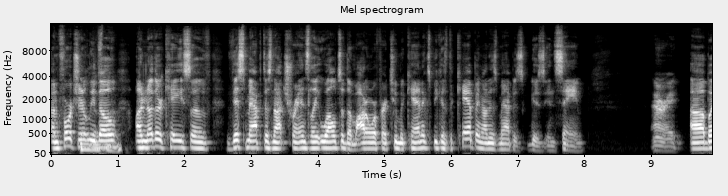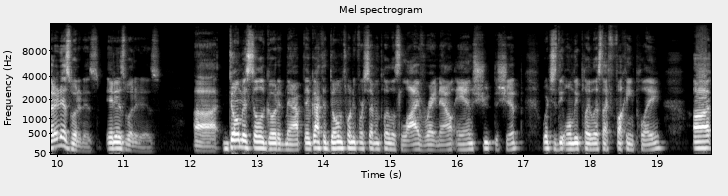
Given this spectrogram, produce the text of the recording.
unfortunately, That's though, nice. another case of this map does not translate well to the Modern Warfare 2 mechanics because the camping on this map is, is insane. All right. Uh, but it is what it is. It is what it is. Uh, Dome is still a goaded map. They've got the Dome 24 7 playlist live right now and Shoot the Ship, which is the only playlist I fucking play. Uh,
